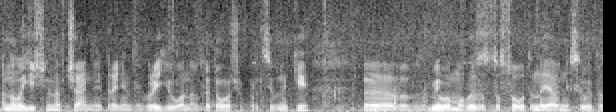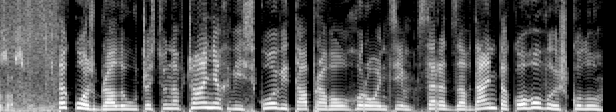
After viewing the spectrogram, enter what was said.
аналогічні навчання і тренінги в регіонах для того, щоб працівники е, вміло могли застосовувати наявні сили та засоби. Також брали участь у навчаннях військові та правоохоронці. Серед завдань такого вишколу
